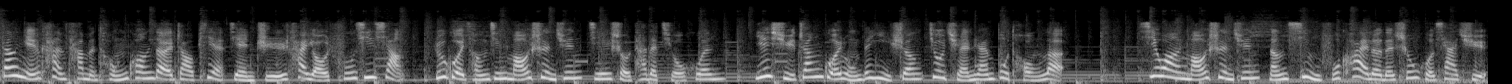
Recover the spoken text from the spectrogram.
当年看他们同框的照片，简直太有夫妻相。如果曾经毛舜筠接受他的求婚，也许张国荣的一生就全然不同了。希望毛舜筠能幸福快乐的生活下去，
